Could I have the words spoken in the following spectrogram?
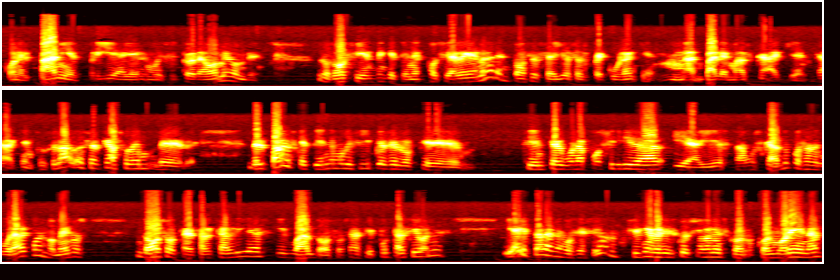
con, el PAN y el PRI allá en el municipio de Ome, donde los dos sienten que tienen posibilidad de ganar, entonces ellos especulan que vale más cada quien, cada quien por su lado. Es el caso de del PAS, que tiene municipios en los que siente alguna posibilidad y ahí está buscando pues asegurar cuando menos dos o tres alcaldías, igual dos o tres diputaciones, y ahí está la negociación. Siguen las discusiones con, con Morena,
